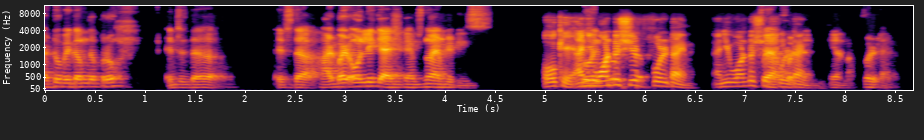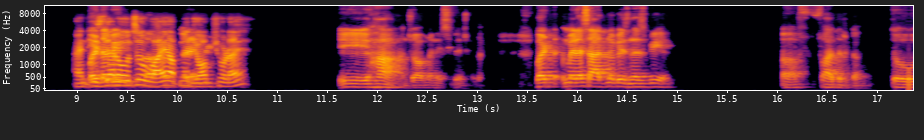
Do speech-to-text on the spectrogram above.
to become the pro it's the it's the hard but only cash games no MTTs okay and you want to shift full time and you want to shift full time या full time and is that also why आपने जॉब छोड़ा है? हाँ जॉब मैंने इसलिए छोड़ा। बट मेरे साथ में बिज़नेस भी है। फादर का तो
